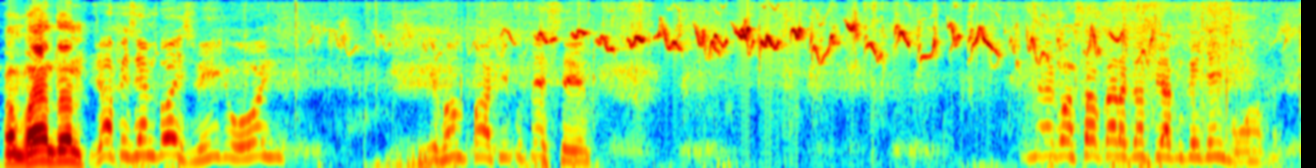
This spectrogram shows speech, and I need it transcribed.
Vamos, vai andando. Já fizemos dois vídeos hoje. E vamos partir pro terceiro. O negócio é o cara campear com quem tem bom, rapaz.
